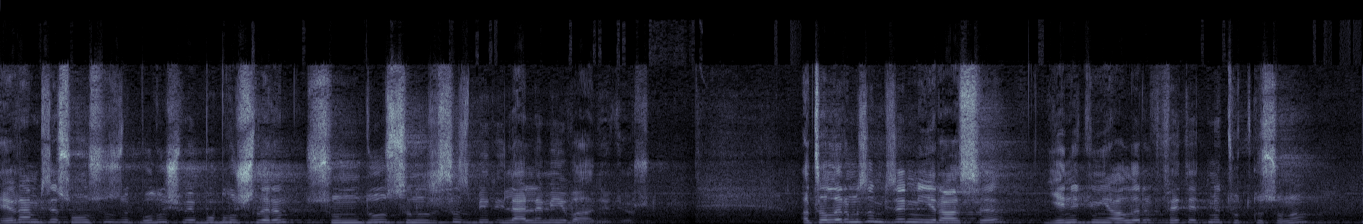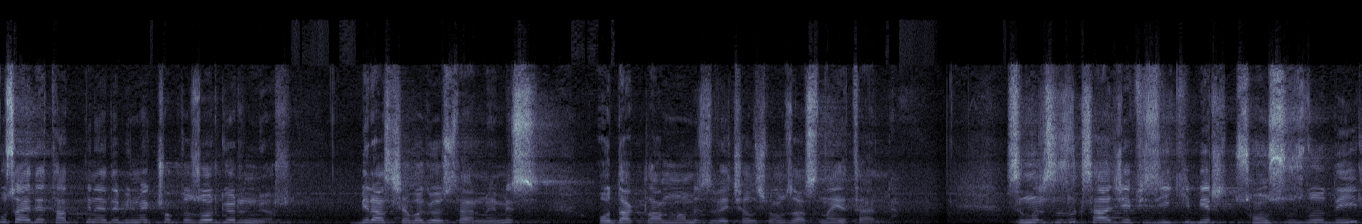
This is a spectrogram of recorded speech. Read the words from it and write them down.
evren bize sonsuz buluş ve bu buluşların sunduğu sınırsız bir ilerlemeyi vaat ediyor. Atalarımızın bize mirası, yeni dünyaları fethetme tutkusunu bu sayede tatmin edebilmek çok da zor görünmüyor. Biraz çaba göstermemiz, odaklanmamız ve çalışmamız aslında yeterli. Sınırsızlık sadece fiziki bir sonsuzluğu değil,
